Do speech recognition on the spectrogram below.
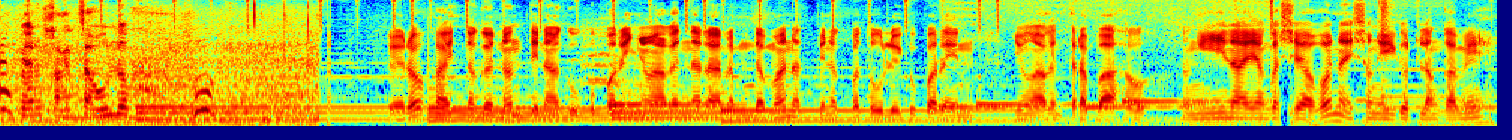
Ah, pero sakit sa ulo. Whew. Pero kahit na ganun, tinago ko pa rin yung aking nararamdaman at pinagpatuloy ko pa rin yung aking trabaho. Nanghihinayang kasi ako na isang ikot lang kami.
